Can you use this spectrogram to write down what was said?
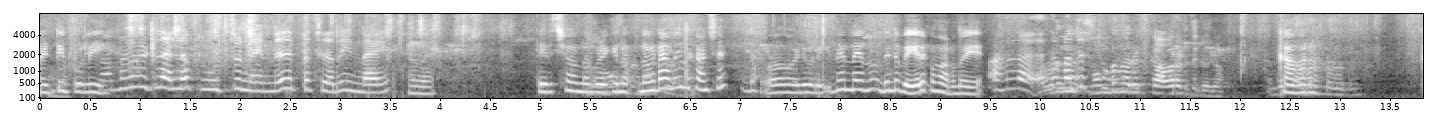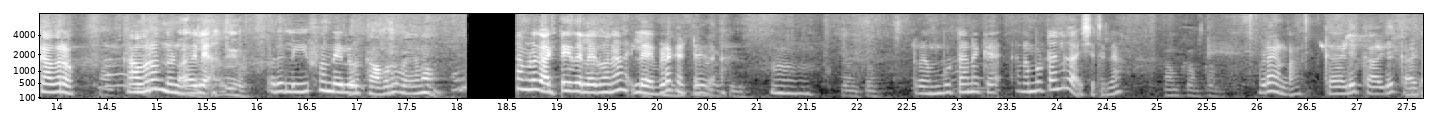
അടിപൊളി. നമ്മുടെ വീട്ടിലെല്ലാം ഫ്രൂട്ട്സ് ഉണ്ടായിട്ടുണ്ട് ഇപ്പൊ ചെറിയ ഉണ്ടായി. അതെ. തിരിച്ചു വന്നപ്പോഴേക്കും നോക്കട്ടെ അമ്മ ഇത് കാണിച്ചേ. ഓ അടിപൊളി. ഇതെന്തായിരുന്നു? ഇതിന്റെ പേരൊക്കെ മറന്നുപോയി. കവർ എടുത്തിട്ട് വരും. കവറോ കവറോ കവറൊന്നും ഉണ്ടാവില്ല. ഒരു ലീഫ് എന്തേലും. ഒരു കവർ വേണം. നമ്മൾ കട്ട് ചെയ്തല്ലായിരുന്നു? ഇല്ല ഇവിടെ കട്ട് ചെയ്ത റംബൂട്ടാനൊക്കെ റംബൂട്ടാനിൽ കാഴ്ചിട്ടില്ല. Come, come, come. ഇവിടെ കണ്ട? കാട് കാട് കാട്.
